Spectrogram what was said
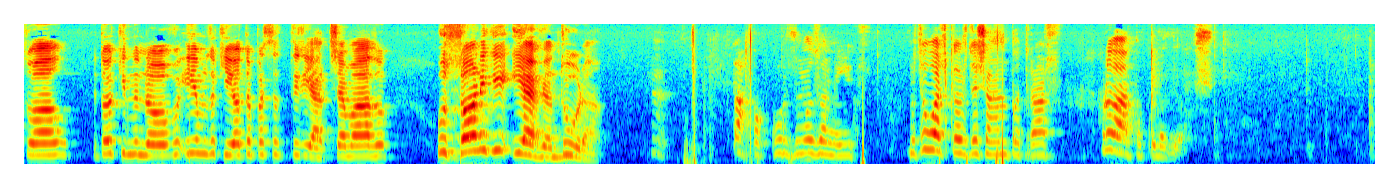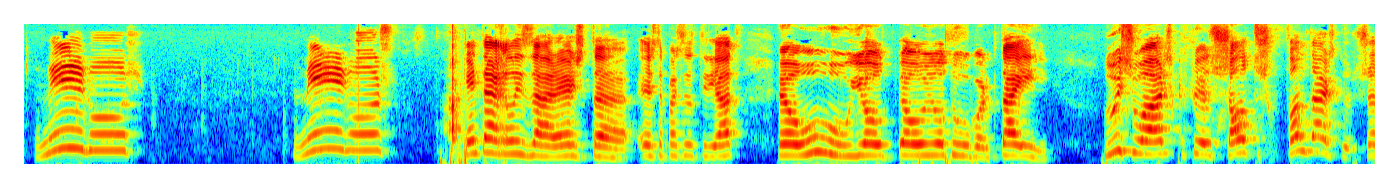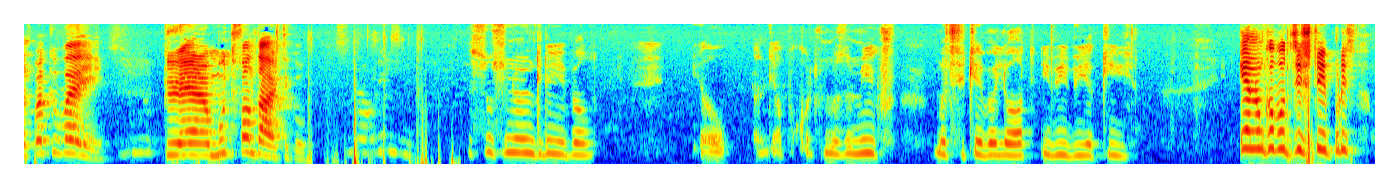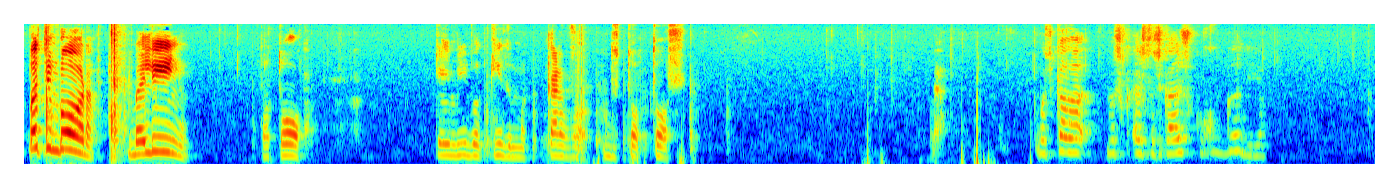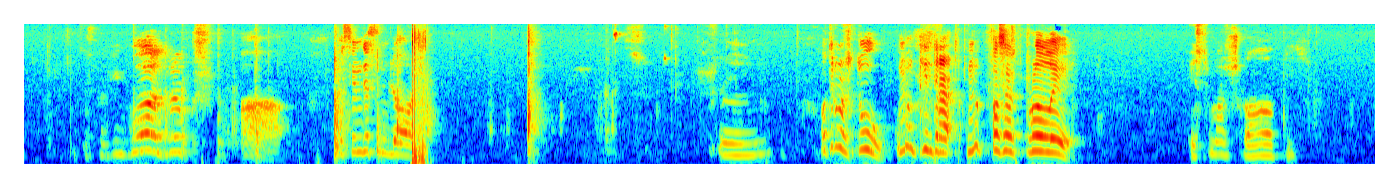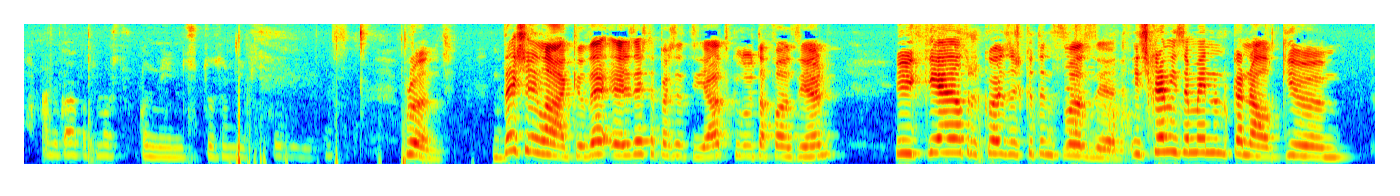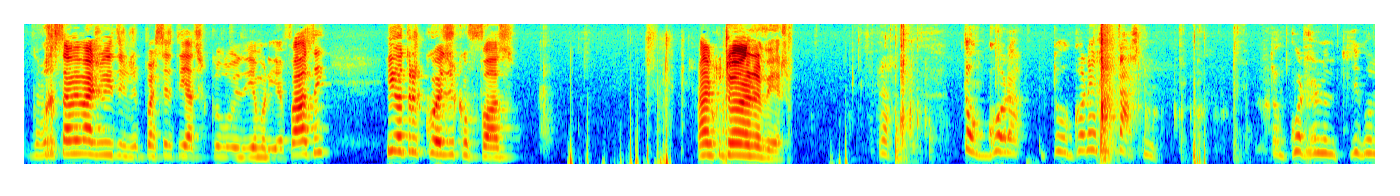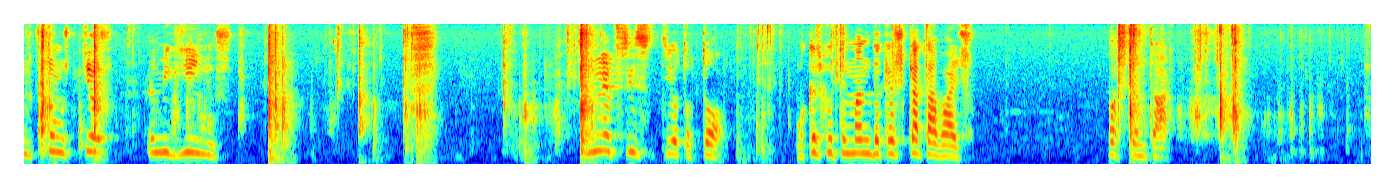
pessoal, eu estou aqui de novo e temos aqui outra peça de teatro chamado O Sonic e a Aventura. Está à procura dos meus amigos. Mas eu acho que eles deixaram-me para trás. Para lá à procura deles. Amigos! Amigos! Quem está a realizar esta, esta peça de teatro é o, é o youtuber que está aí, Luís Soares, que fez saltos fantásticos. Já espero que veem, que era muito fantástico. Eu sou o senhor incrível. Eu andei à procura dos meus amigos, mas fiquei velhote e vivi aqui. Eu nunca vou desistir, por isso vai-te embora, velhinho. Totó. Quem vive aqui de uma casa de totós. Mas, cada, mas esta escada é escorregadia. Espero que encontre. Ah, assim melhor. Outra vez tu, como é que entra, como é que passaste por ali? Isso mais rápido. Ah, agora que eu te mostro os caminhos dos teus amigos. Pronto, deixem lá que de, desta peça de teatro que o Luís está a fazer e que é outras coisas que eu tenho de fazer. E inscrevem-se também no canal que uh, recebem mais vídeos de peças de teatro que o Luís e a Maria fazem e outras coisas que eu faço. Vamos continuar a ver. Tu agora, tu agora irritaste-me. Agora não te digo onde estão os teus amiguinhos. Não é preciso de teu totó. Ou queres que eu te mande da cascata abaixo? Para tentar.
